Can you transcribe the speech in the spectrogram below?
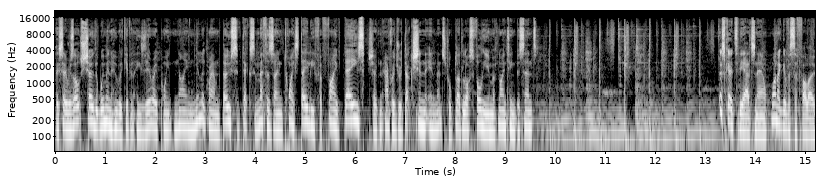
They say results show that women who were given a 0.9 milligram dose of dexamethasone twice daily for five days showed an average reduction in menstrual blood loss volume of 19%. Let's go to the ads now. Why not give us a follow?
